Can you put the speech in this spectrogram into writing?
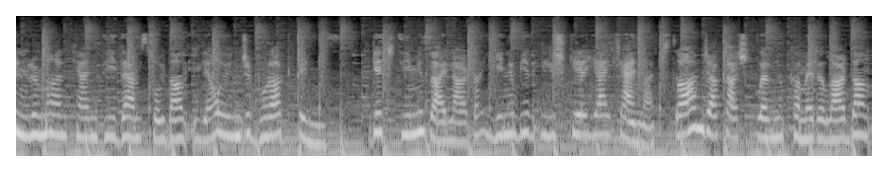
ünlü manken Didem Soydan ile oyuncu Burak Deniz, geçtiğimiz aylarda yeni bir ilişkiye yelken açtı ancak aşklarını kameralardan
